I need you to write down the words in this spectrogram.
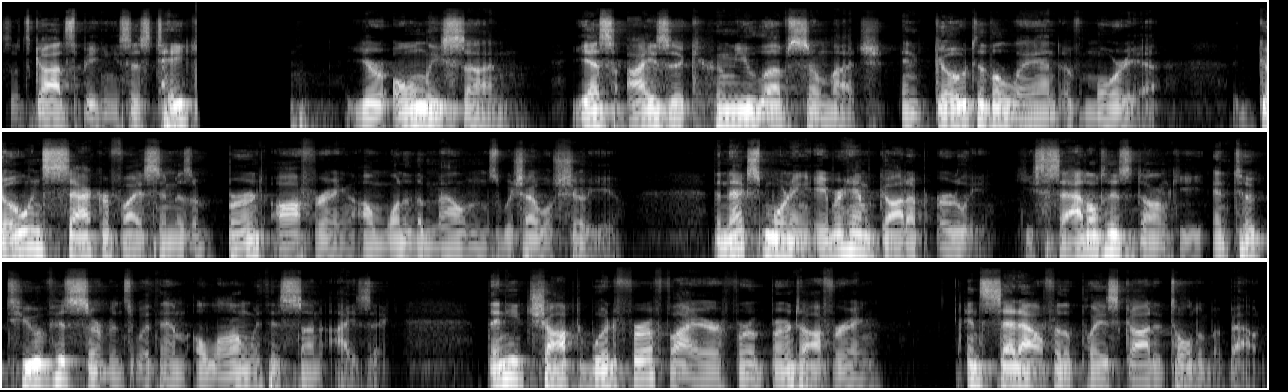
So it's God speaking. He says, Take your only son, yes, Isaac, whom you love so much, and go to the land of Moriah. Go and sacrifice him as a burnt offering on one of the mountains which I will show you. The next morning, Abraham got up early. He saddled his donkey and took two of his servants with him, along with his son Isaac. Then he chopped wood for a fire for a burnt offering and set out for the place God had told him about.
